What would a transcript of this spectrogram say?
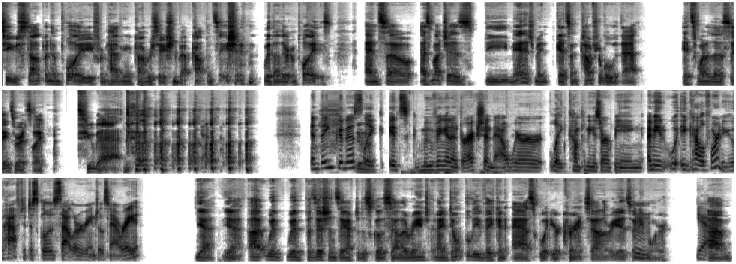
to stop an employee from having a conversation about compensation with other employees. And so as much as the management gets uncomfortable with that, it's one of those things where it's like too bad. And thank goodness, yeah. like it's moving in a direction now where like companies are being. I mean, in California, you have to disclose salary ranges now, right? Yeah, yeah. Uh, with with positions, they have to disclose salary range, and I don't believe they can ask what your current salary is hmm. anymore. Mm. Yeah. Um,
